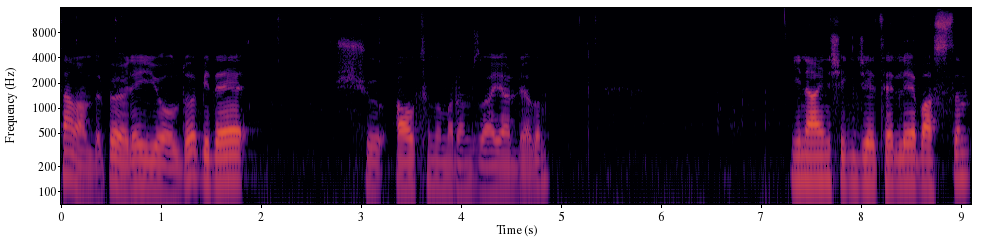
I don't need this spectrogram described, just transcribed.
Tamamdır. Böyle iyi oldu. Bir de şu 6 numaramızı ayarlayalım. Yine aynı şekilde CTRL'ye bastım.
